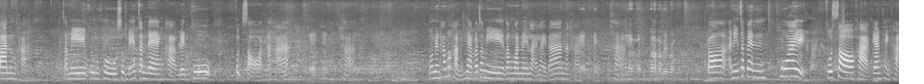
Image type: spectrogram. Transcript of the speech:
ปั้นค่ะ จะมีคุณครูสุเมธจันแดงค่ะ เป็นผู้ฝึกสอนนะคะครับครับค่ะโรงเรียนท่ามะขามวิทยาก็จะมีรางวัลในหลาย ๆ ด้านนะคะครับครับค่ะด้านด้านอะไรบ้างครับ ก็อันนี้จะเป็นถ้วยฟุตซอลค่ะ แกนแข่งขัน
